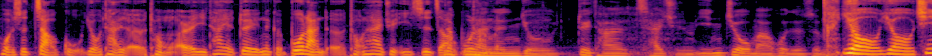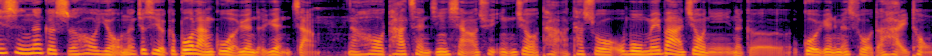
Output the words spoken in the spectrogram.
或者是照顾犹太的儿童而已，他也对那个波兰的儿童，他也去医治照顾。那波兰人有对他采取什么营救吗？或者什么？有有，其实那个时候有，那就是有个波兰孤儿院的院长。然后他曾经想要去营救他，他说：“我没办法救你那个孤儿院里面所有的孩童，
